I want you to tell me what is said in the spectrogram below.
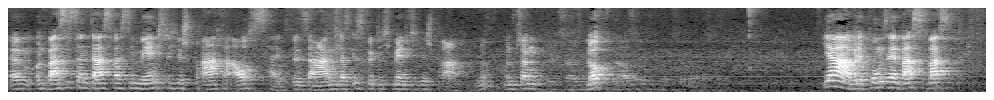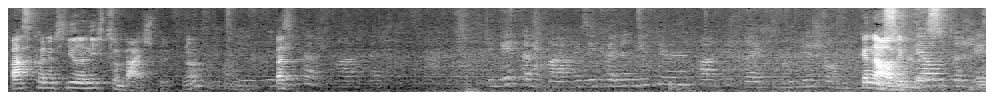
Ähm, und was ist dann das, was die menschliche Sprache auszeichnet? Wir sagen, das ist wirklich menschliche Sprache. Ne? Und sagen, Log ja, aber der Punkt ist, was, was, was können Tiere nicht zum Beispiel? Ne? Was? Die Metasprache, sie können nicht über eine Sprache sprechen und wir schon. Genau. Sie der Unterschied,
